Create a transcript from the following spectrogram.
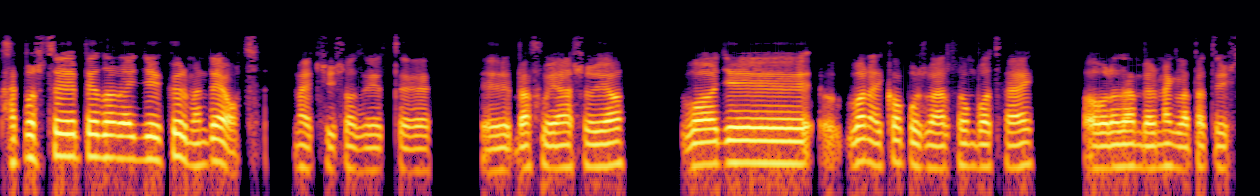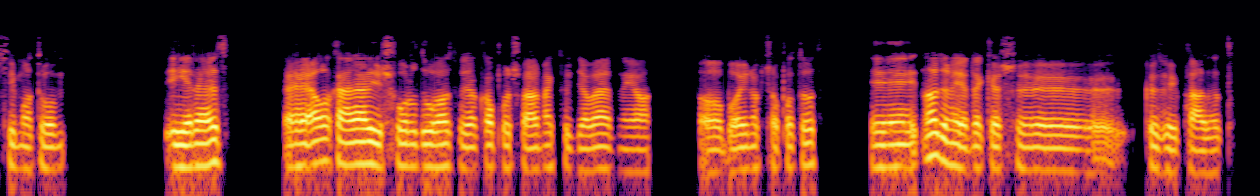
Hát most például egy Körmen Deac meccs is azért befolyásolja, vagy van egy Kaposvár szombathely, ahol az ember meglepetés szimató érez, akár el is fordulhat, hogy a Kaposvár meg tudja verni a, a bajnok csapatot. Nagyon érdekes középházat.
